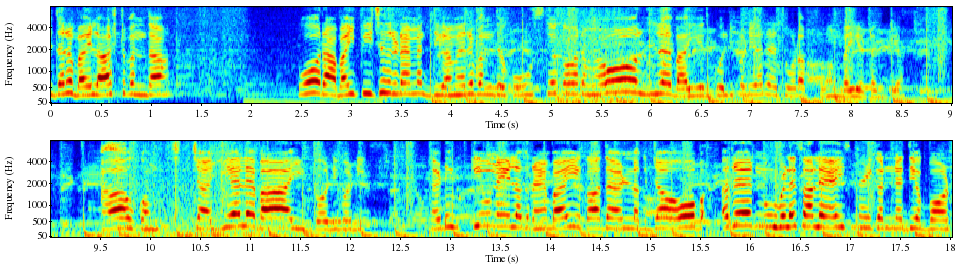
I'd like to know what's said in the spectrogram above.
इधर है भाई लास्ट बंदा। वो रहा भाई, पीछे से डैमेज दिया मेरे बंदे को, उसके कवर में। ओ, ले भाई, एक गोली पड़ी, अरे थोड़ा फ़ोन भाई अटक गया। आओ, कौन चाहिए ले भाई बॉडी बॉडी हेड क्यों नहीं लग रहे हैं भाई? एक आधा हेड लग जाओ। ओ, अरे नू बड़े साले, ऐसे नहीं करने दिया बॉट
